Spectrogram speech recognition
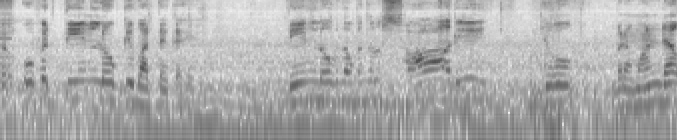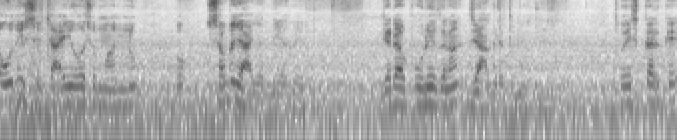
ਤਾਂ ਉਹ ਫਿਰ ਤੀਨ ਲੋਕ ਕੀ ਬਾतें ਕਹੇ? ਤੀਨ ਲੋਕ ਦਾ ਮਤਲਬ ਸਾਰੀ ਜੋ ਬ੍ਰਹਮੰਡ ਹੈ, ਉਹਦੀ ਸਚਾਈ ਉਸ ਮਨ ਨੂੰ ਉਹ ਸਮਝ ਆ ਜਾਂਦੀ ਹੈ ਫਿਰ, ਜਿਹੜਾ ਪੂਰੀ ਤਰ੍ਹਾਂ ਜਾਗਰਤ ਮਨ ਹੈ। ਸੋ ਇਸ ਕਰਕੇ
